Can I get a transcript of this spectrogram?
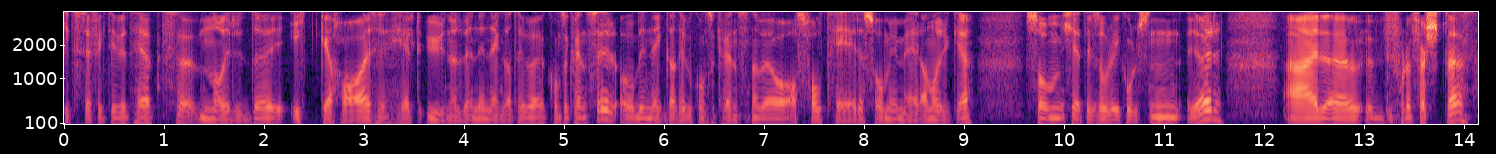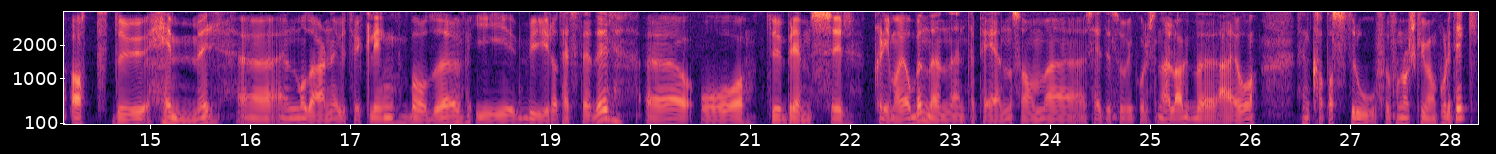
tidseffektivitet når det ikke har helt unødvendig negative konsekvenser. Og de negative konsekvensene ved å asfaltere så mye mer av Norge som Kjetil Solvik-Olsen gjør, er eh, for det første at du hemmer eh, en moderne utvikling både i byer og tettsteder, eh, og du bremser klimajobben. Den NTP-en som Kjetil Solvik-Olsen har lagd, er jo en katastrofe for norsk klimapolitikk.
